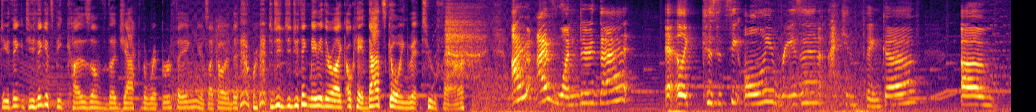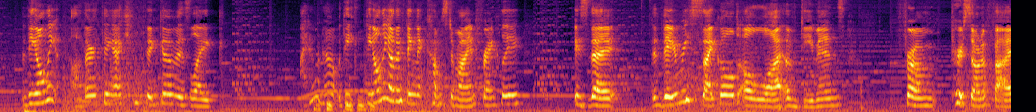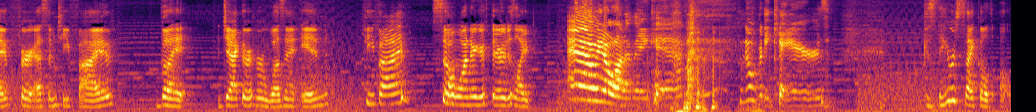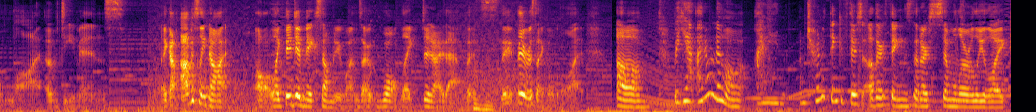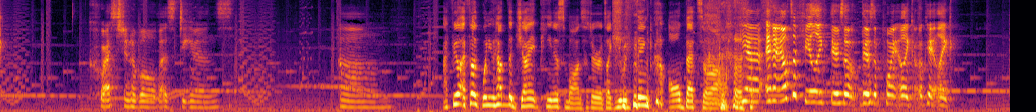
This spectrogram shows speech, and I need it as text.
Do you think do you think it's because of the Jack the Ripper thing? It's like oh, the, or did you, did you think maybe they're like okay, that's going a bit too far? I I've wondered that, eh, like, because it's the only reason I can think of. Um, the only other thing I can think of is like, I don't know. the The only other thing that comes to mind, frankly, is that they recycled a lot of demons from Persona 5 for SMT5, but Jack the Ripper wasn't in P5. So I'm wondering if they're just like, eh, we don't want to make him. Nobody cares. Because they recycled a lot of demons. Like, obviously not all. Like, they did make some new ones. I won't, like, deny that. But it's, they, they recycled a lot. Um, but yeah, I don't know. I mean, I'm trying to think if there's other things that are similarly, like, questionable as demons. Um, I feel I feel like when you have the giant penis monster, it's like you would think all bets are off. yeah, and I also feel like there's a there's a point like okay, like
